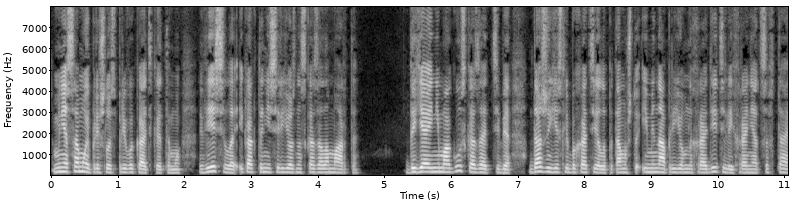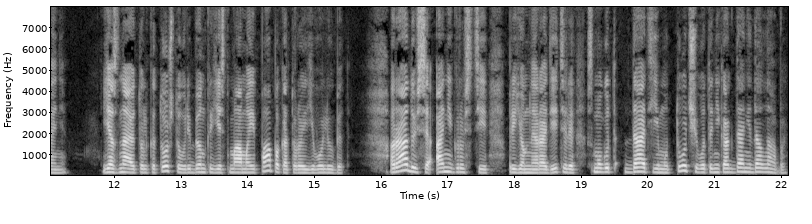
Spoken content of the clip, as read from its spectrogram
«Мне самой пришлось привыкать к этому», — весело и как-то несерьезно сказала Марта. «Да я и не могу сказать тебе, даже если бы хотела, потому что имена приемных родителей хранятся в тайне. Я знаю только то, что у ребенка есть мама и папа, которые его любят. Радуйся, а не грусти. Приемные родители смогут дать ему то, чего ты никогда не дала бы».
